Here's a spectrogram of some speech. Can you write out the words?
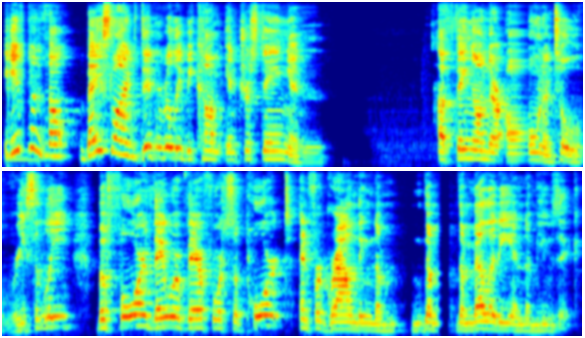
even though bass lines didn't really become interesting and a thing on their own until recently, before they were there for support and for grounding the, the, the melody and the music.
